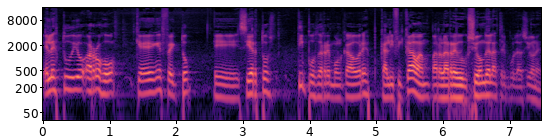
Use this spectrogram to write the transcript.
el estudio arrojó que en efecto eh, ciertos tipos de remolcadores calificaban para la reducción de las tripulaciones,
